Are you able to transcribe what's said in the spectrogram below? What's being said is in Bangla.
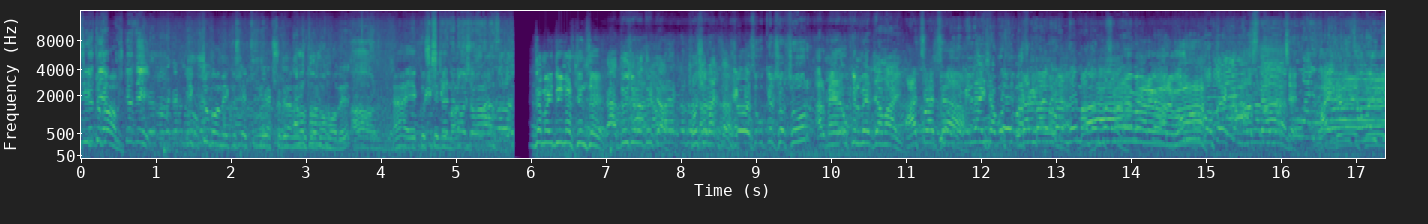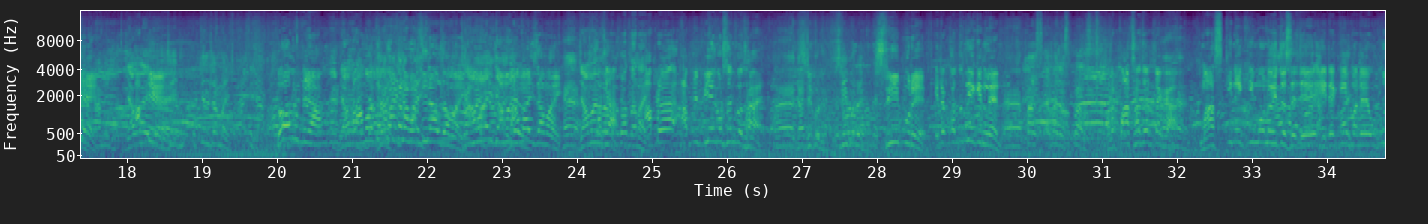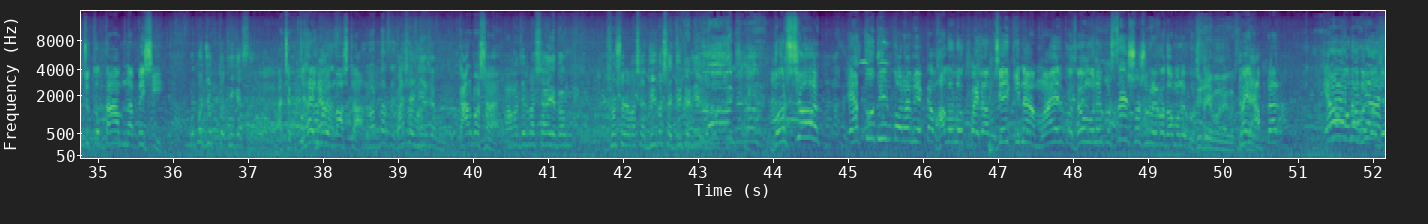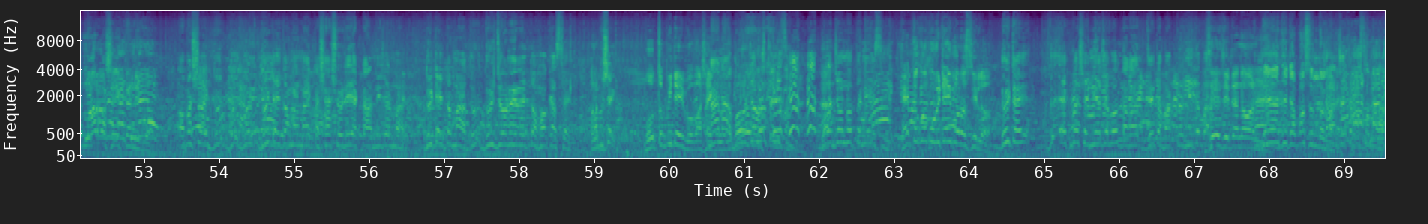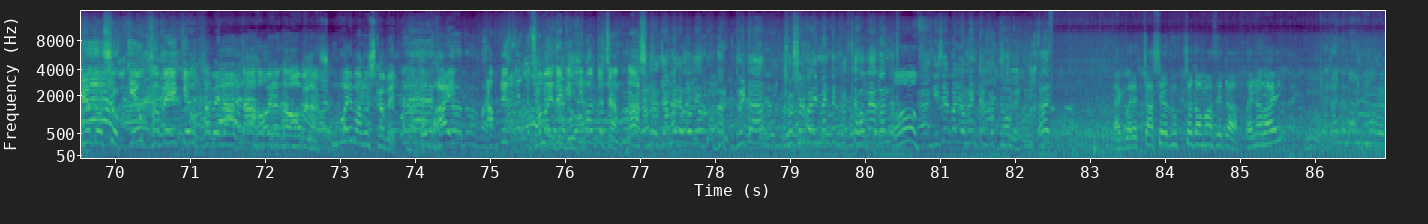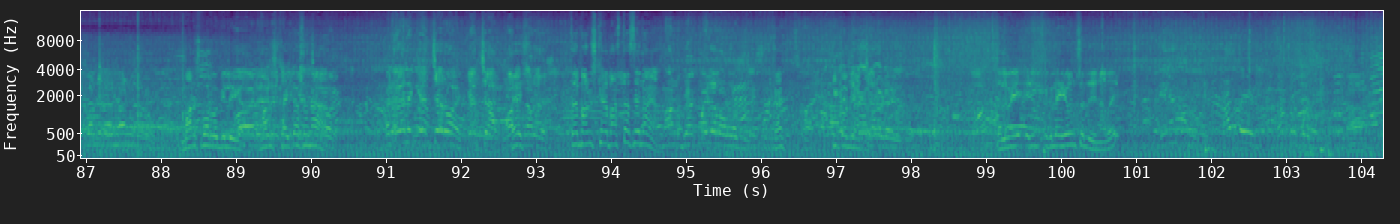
কেজি একটু কম। একটু কম একুশ একশো গ্রামের মতো কম হবে। হ্যাঁ একুশ কেজি মাছ। জামাই দুই মাছ কিনছে। দুইজনে দুইটা। শ্বশুর একটা। একটা উকিল শ্বশুর আর মেয়ের উকিল মেয়ের জামাই। আচ্ছা আচ্ছা। হিসাব করছি ভাই উকিল জামাই। ধর মিয়া, আমাদের এখানে original জামাই। জামাই, জামাই। জামাই, জামাই। জামাই আচ্ছা। আপনারা- আপনি বিয়ে করছেন কোথায়? গাজীপুরে। শ্রীপুরে। শ্রীপুরে। এটা কত দিয়ে কিনলেন? পাঁচ মানে পাঁচ হাজার টাকা। মাছ কিনে কি মনে হইতেছে যে এটা কি মানে উপযুক্ত দাম না বেশি? উপযুক্ত ঠিক আছে। আচ্ছা কোথায় নেবেন মাছটা? বাসায় নিয়ে যাব। কার বাসায়? আমাদের বাসায় এবং শ্বশুরের বাসায় দুই বাসায় দুইটা নিয়ে যাব। দর্শক এতদিন পর আমি একটা ভালো লোক পাইলাম যে কিনা মায়ের কথাও মনে করছে শ্বশুরের কথা মনে করছে। দুইটাই মনে করছে। ভাই আপনার কেন মনে হলো যে মার বাসায় একটা নিব? অবশ্যই দুইটাই তো আমার মা একটা শাশুড়ি একটা নিজের মা। দুইটাই তো মা দুইজনের তো হক আছে। অবশ্যই। বউ তো পিটাইবো বাসায় না না গেলে। জন্য তো নিয়েছি বোর জন্য তো নিয়েছি। হ্যাঁ তো খুব ওইটাই বড় ছিল। দুইটাই এক মাসে নিয়ে যাব তারা যেটা ভাগটা নিতে পারে। যে যেটা নেওয়ার। যেটা যেটা পছন্দ হয়। প্রিয় দর্শক কেউ খাবে কেউ খাবে না তা হবে না তা হবে না। উভয় মানুষ খাবে। তো ভাই আপনি জামাইদেরকে কি বলতে চান? লাস্ট আমাদের জামাইরে বলি দুইটা শ্বশুর বাড়ি মেনটেন করতে হবে এবং ও। নিজের বাড়িও মেনটেন করতে হবে। একবারে চাষের রূপচাঁদা মাছ এটা, তাই না ভাই? মানুষ মরবো গেলে মানুষ খাইতেছে না? মানুষ খেয়ে বাঁচতেছে না? হ্যাঁ? কি করবে তাহলে ভাই এগুলো এই অঞ্চলে না ভাই?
